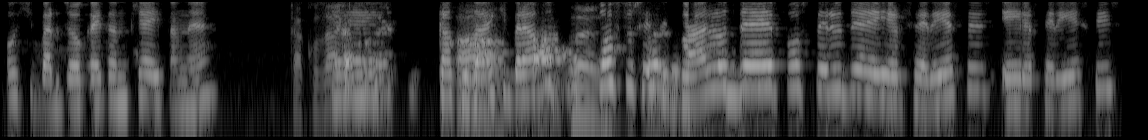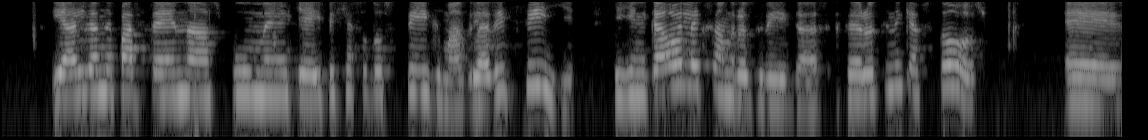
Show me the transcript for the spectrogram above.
όχι η Μπαρτζόκα, ήταν ποια ήτανε. Κακουδάκι. Ε, Κακουδάκι, Α, μπράβο. ναι. Πώς τους επιβάλλονται, πώς στερούνται οι ελευθερίες της. Οι ελευθερίες της. Η άλλη ήταν παρθένα, ας πούμε, και υπήρχε αυτό το στίγμα, δηλαδή φύγει. Και γενικά ο Αλεξάνδρος Ρήγας, θεωρώ ότι είναι και αυτός ε,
